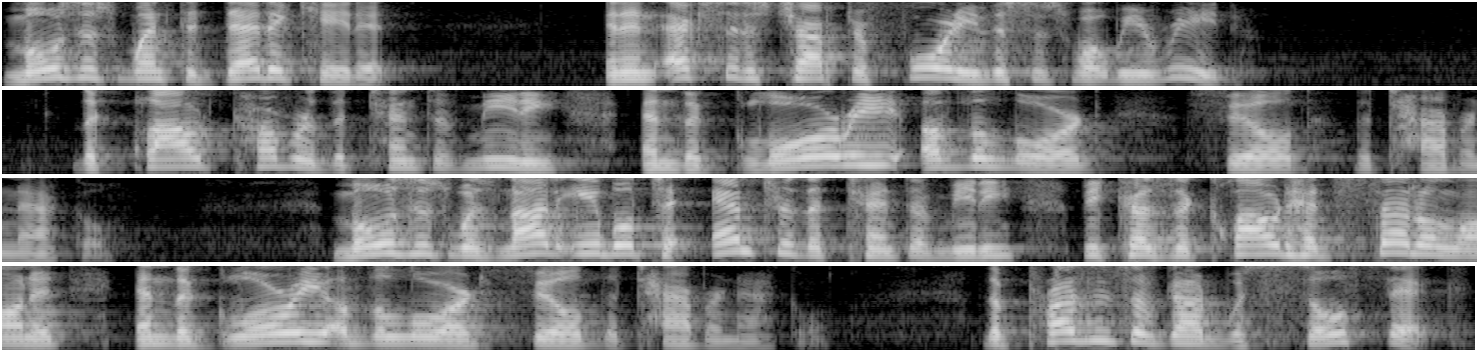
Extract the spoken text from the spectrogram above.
Moses went to dedicate it. And in Exodus chapter 40, this is what we read the cloud covered the tent of meeting, and the glory of the Lord filled the tabernacle. Moses was not able to enter the tent of meeting because the cloud had settled on it, and the glory of the Lord filled the tabernacle. The presence of God was so thick,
